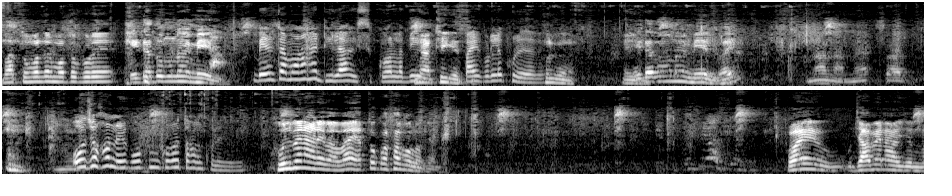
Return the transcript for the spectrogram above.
বা তোমাদের মতো করে এটা তো মনে হয় মেল। বেলটা মনে হয় ঢিলা হয়েছে গলা দিয়ে না ঠিক আছে। বাই করলে খুলে যাবে। খুলবে না। এটা তো মনে হয় মেল ভাই। না না ম্যাক্স আর ও যখন এরকম করবে তখন খুলে যাবে। খুলবে না রে বাবা এত কথা বলো কেন? যাবে না ওই জন্য।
